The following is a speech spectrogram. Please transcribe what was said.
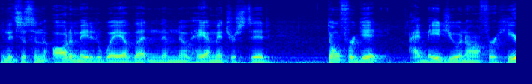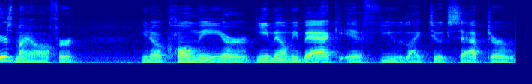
And it's just an automated way of letting them know, hey, I'm interested. Don't forget, I made you an offer. Here's my offer. You know, call me or email me back if you would like to accept or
